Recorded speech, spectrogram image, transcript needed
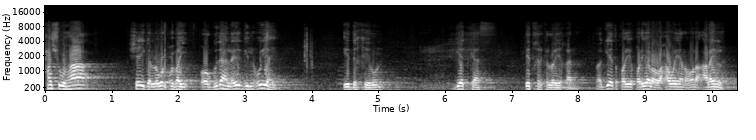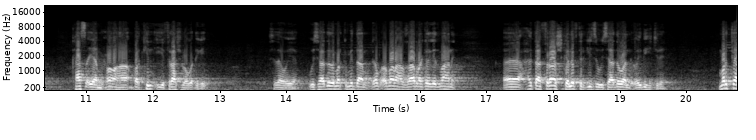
Xashwuhaa shayga lagu cubay oo gudaha laga gelin u yahay idkhirun geedkaas idkhirka loo yaqaano waa geed qoryo qoryalo waxaa weyaan oona calaynla kaas ayaa muxuu ahaa barkin iyo firaash looga dhigay sidaa weyaan wisaadada marka midaan baraha saarna kaligeed maahane xitaa firaashka laftarkiisa wisaado waa dhihi jireen. Marka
